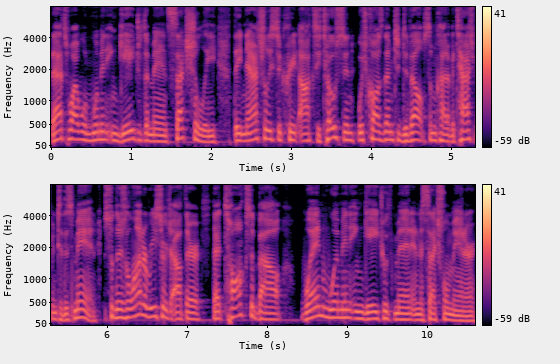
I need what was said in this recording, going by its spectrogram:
That's why when women engage with a man sexually, they naturally secrete oxytocin, which causes them to develop some kind of attachment to this man. So there's a lot of research out there that talks about when women engage with men in a sexual manner,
